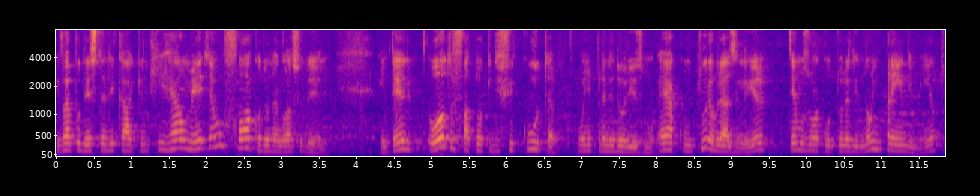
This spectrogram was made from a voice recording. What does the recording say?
e vai poder se dedicar àquilo que realmente é o foco do negócio dele. Entende? Outro fator que dificulta o empreendedorismo é a cultura brasileira. Temos uma cultura de não empreendimento.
